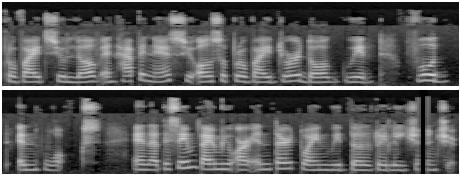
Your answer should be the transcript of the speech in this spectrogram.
provides you love and happiness, you also provide your dog with food and walks. And at the same time, you are intertwined with the relationship.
